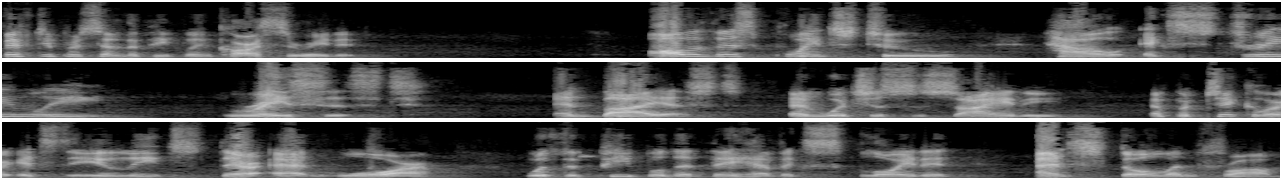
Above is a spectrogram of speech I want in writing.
50% of the people incarcerated. All of this points to how extremely racist and biased and which a society in particular, it's the elites. They're at war with the people that they have exploited and stolen from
